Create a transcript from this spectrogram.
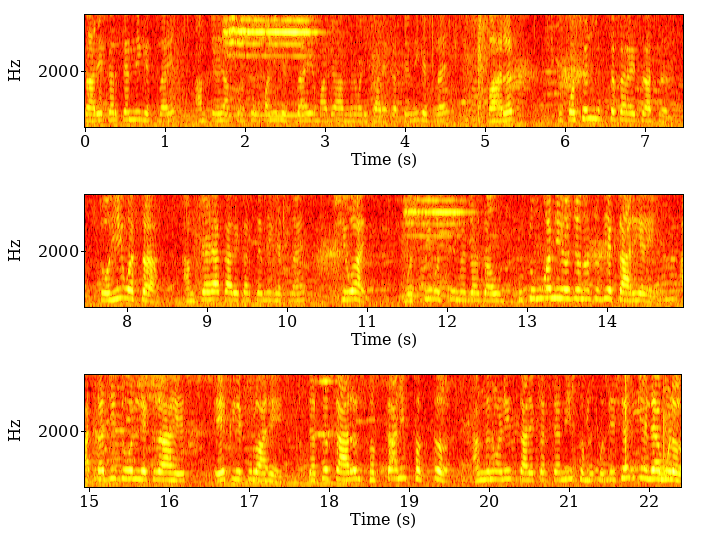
कार्यकर्त्यांनी घेतला आहे आमच्या ह्या प्रकल्पाने घेतला आहे माझ्या अंगणवाडी कार्यकर्त्यांनी घेतला आहे भारत कुपोषणमुक्त करायचा असेल तोही वसा आमच्या ह्या कार्यकर्त्यांनी घेतला आहे शिवाय वस्ती वस्तीमध्ये जाऊन कुटुंब नियोजनाचं जे कार्य आहे आता जी दोन लेकरं आहेत एक लेकरू आहे त्याचं कारण फक्त आणि फक्त अंगणवाडी कार्यकर्त्यांनी समुपदेशन केल्यामुळं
